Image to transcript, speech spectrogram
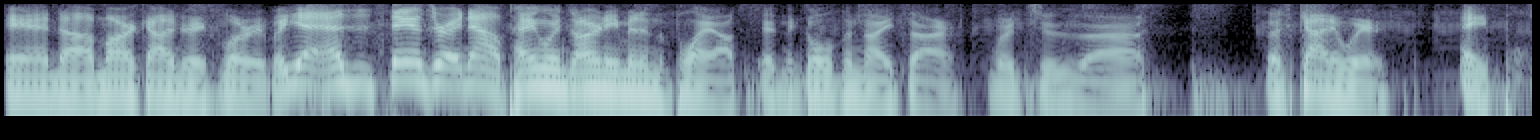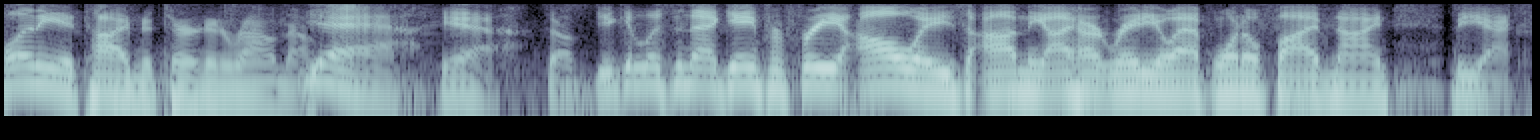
and uh, Marc Andre Fleury. But yeah, as it stands right now, Penguins aren't even in the playoffs, and the Golden Knights are, which is uh, that's kind of weird. Hey, plenty of time to turn it around now. Yeah, yeah. So you can listen to that game for free always on the iHeartRadio app 1059 The X.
